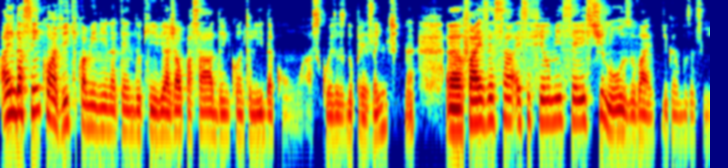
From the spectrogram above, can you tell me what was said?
Ainda assim, com a Vicky, com a menina tendo que viajar ao passado enquanto lida com as coisas do presente, né? Uh, faz essa, esse filme ser estiloso, vai, digamos assim.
